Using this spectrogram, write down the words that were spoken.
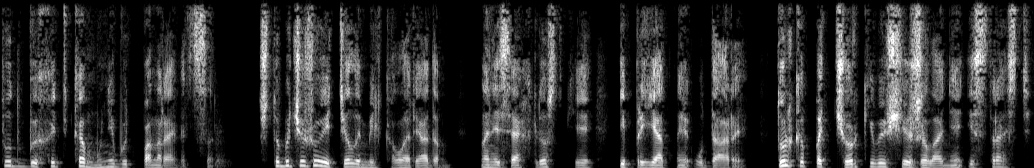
Тут бы хоть кому-нибудь понравиться. Чтобы чужое тело мелькало рядом, нанеся хлесткие и приятные удары, только подчеркивающие желание и страсть,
